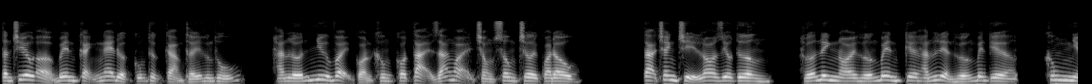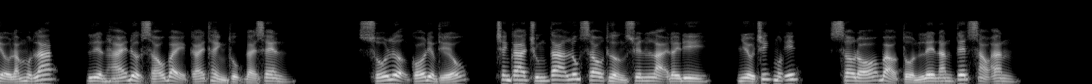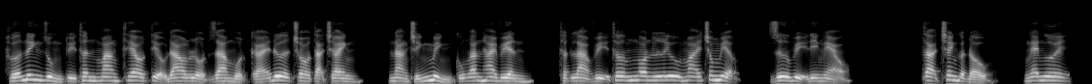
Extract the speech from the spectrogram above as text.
Tần chiêu ở bên cạnh nghe được cũng thực cảm thấy hứng thú, hắn lớn như vậy còn không có tại giã ngoại trong sông chơi qua đâu. Tạ tranh chỉ lo diêu tương, hứa ninh nói hướng bên kia hắn liền hướng bên kia, không nhiều lắm một lát, liền hái được 6-7 cái thành thục đài sen. Số lượng có điểm thiếu, tranh ca chúng ta lúc sau thường xuyên lại đây đi, nhiều trích một ít, sau đó bảo tồn lên ăn Tết xào ăn. Hứa ninh dùng tùy thân mang theo tiểu đao lột ra một cái đưa cho tạ tranh, nàng chính mình cũng ăn hai viên, thật là vị thơm ngon lưu mãi trong miệng, dư vị đi nghèo. Tạ tranh gật đầu, nghe ngươi.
